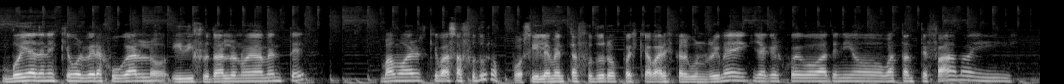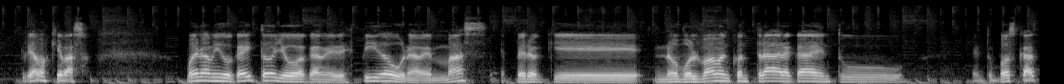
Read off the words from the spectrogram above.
voy a tener que volver a jugarlo y disfrutarlo nuevamente. Vamos a ver qué pasa a futuro. Posiblemente a futuro pues que aparezca algún remake, ya que el juego ha tenido bastante fama y veamos qué pasa. Bueno amigo Kaito, yo acá me despido una vez más. Espero que nos volvamos a encontrar acá en tu en tu podcast.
